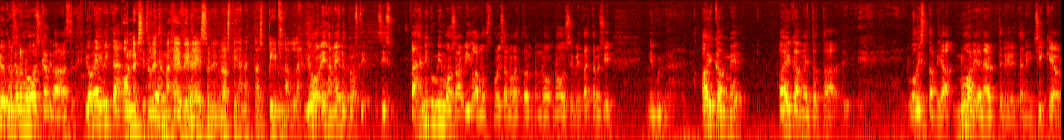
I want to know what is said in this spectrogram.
joku sanonut Oscar Gaalassa? Joo, ei mitään. Onneksi tuli tämä heavy reissu, niin nosti hänet taas pinnalle. Joo, ihan ehdottomasti. Siis vähän niin kuin Mimosa Villa, musta voi sanoa, että on no- nousevia tai tämmöisiä niin kuin aikamme, aikamme tota, loistavia nuoria näyttelijöitä, niin Chike on,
